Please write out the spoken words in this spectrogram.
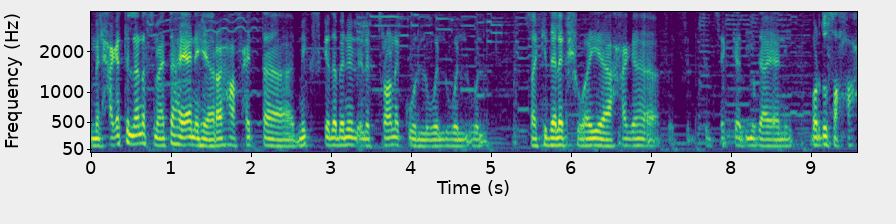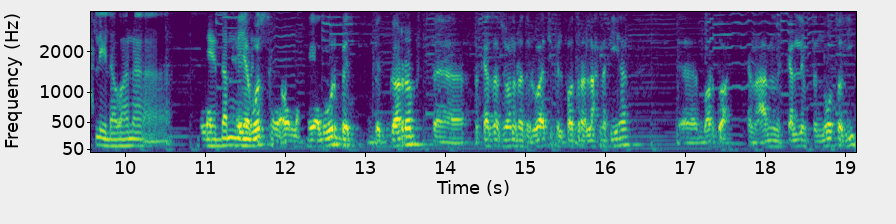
من الحاجات اللي أنا سمعتها يعني هي رايحة في حتة mix كده بين ال electronic وال وال وال, وال psychedelic شوية حاجة في, في, في السكة دي ده يعني برضو صحح لي لو أنا يعني هي بص هي نور بت بتجرب في في كذا genre دلوقتي في الفترة اللي إحنا فيها. آه، برضو كان قعدنا نتكلم في النقطة دي.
